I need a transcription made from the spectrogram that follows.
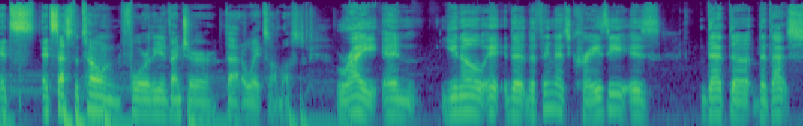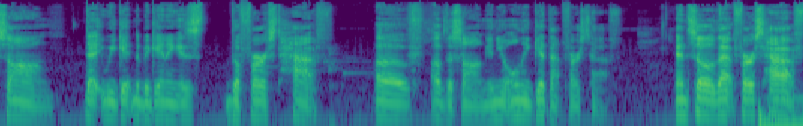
it's it sets the tone for the adventure that awaits almost. Right, and you know it, the the thing that's crazy is that the that that song that we get in the beginning is the first half of of the song, and you only get that first half, and so that first half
